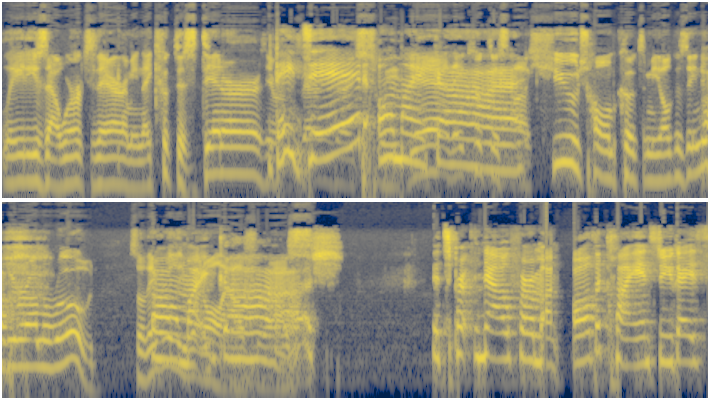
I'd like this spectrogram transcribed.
ladies that worked there. I mean, they cooked us dinner. They very did? Oh my yeah, They cooked us a huge home cooked meal because they knew we were on the road. So they oh really my went all out for us. It's per- now from um, all the clients. Do you guys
